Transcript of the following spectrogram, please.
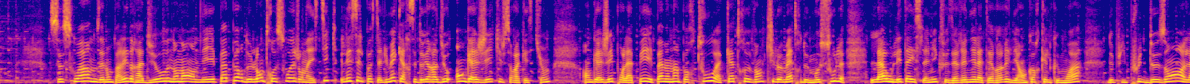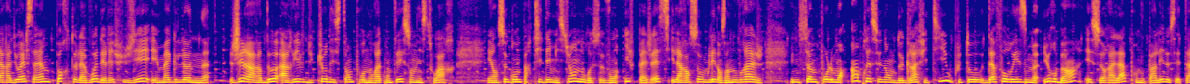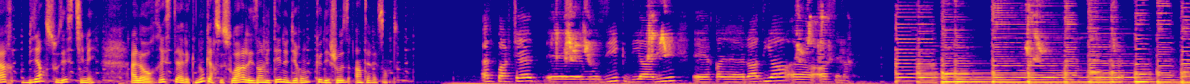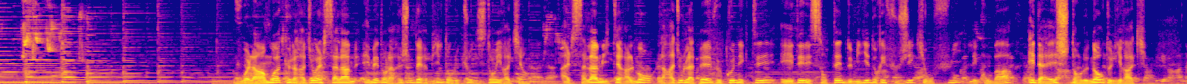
Ce soir, nous allons parler de radio. Non, non, n'ayez pas peur de l'entre-soi journalistique. Laissez le poste allumé car c'est de radio engagée qu'il sera question. Engagée pour la paix et pas n'importe où, à 80 km de Mossoul, là où l'État islamique faisait régner la terreur il y a encore quelques mois. Depuis plus de deux ans, la radio Al-Salam porte la voix des réfugiés et Maglone Gérardo arrive du Kurdistan pour nous raconter son histoire. Et en seconde partie d'émission, nous recevons Yves Pagès. Il a rassemblé dans un ouvrage une somme pour le moins impressionnante de graffiti, ou plutôt d'aphorismes urbains, et sera là pour nous parler de cet art bien sous-estimé. Alors restez avec nous car ce soir, les invités ne diront que des choses intéressantes. از پارچه اه، موزیک دیاری اه، ق- رادیو اه، آسنا えっ? Voilà un mois que la radio Al-Salam émet dans la région d'Erbil, dans le Kurdistan irakien. Al-Salam, littéralement, la radio de la paix, veut connecter et aider les centaines de milliers de réfugiés qui ont fui les combats et Daesh dans le nord de l'Irak.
